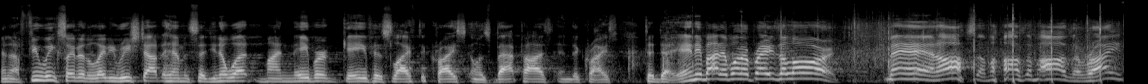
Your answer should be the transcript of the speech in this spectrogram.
And a few weeks later, the lady reached out to him and said, You know what? My neighbor gave his life to Christ and was baptized into Christ today. Anybody want to praise the Lord? Man, awesome, awesome, awesome, right?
